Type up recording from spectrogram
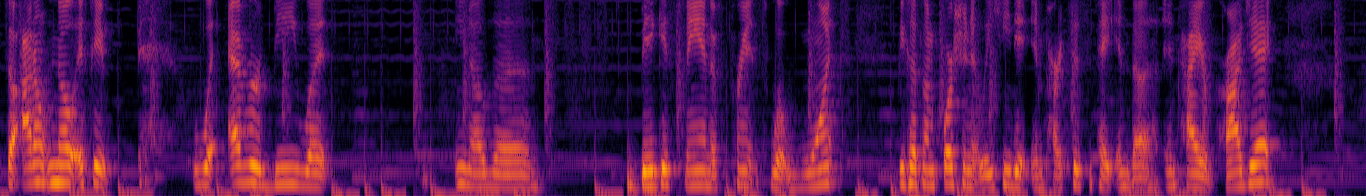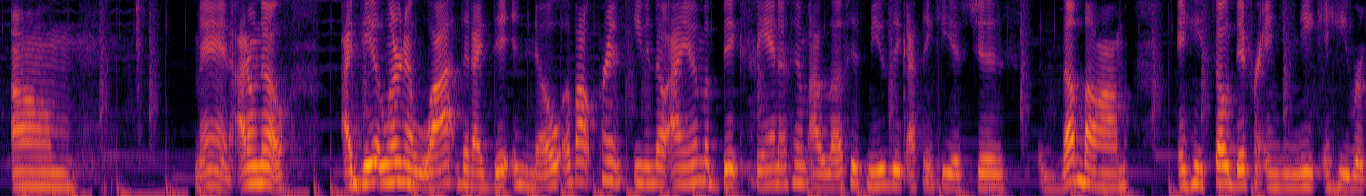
So I don't know if it would ever be what you know the biggest fan of Prince would want because unfortunately he didn't participate in the entire project. Um man, I don't know. I did learn a lot that I didn't know about Prince even though I am a big fan of him. I love his music. I think he is just the bomb and he's so different and unique and he re-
